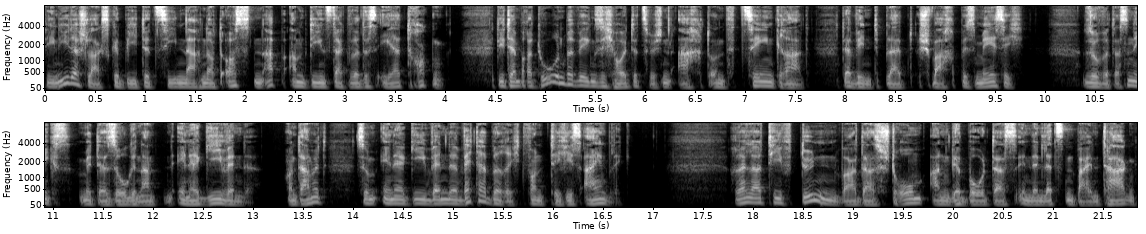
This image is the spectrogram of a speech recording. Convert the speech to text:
Die Niederschlagsgebiete ziehen nach Nordosten ab, am Dienstag wird es eher trocken. Die Temperaturen bewegen sich heute zwischen 8 und 10 Grad. Der Wind bleibt schwach bis mäßig. So wird das nix mit der sogenannten Energiewende. Und damit zum Energiewende-Wetterbericht von Tichys Einblick. Relativ dünn war das Stromangebot, das in den letzten beiden Tagen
